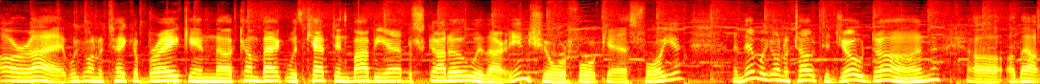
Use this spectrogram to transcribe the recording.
All right, we're going to take a break and uh, come back with Captain Bobby Abruscato with our inshore forecast for you. And then we're going to talk to Joe Dunn uh, about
